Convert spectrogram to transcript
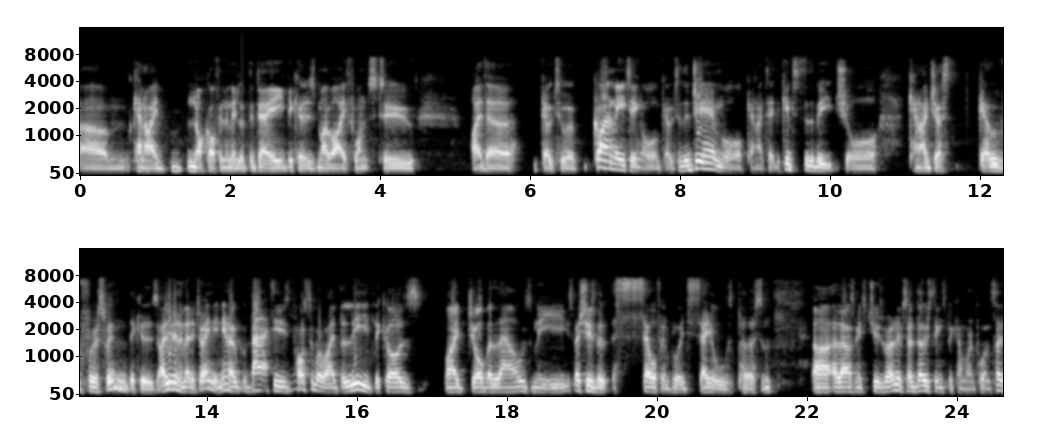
Um, can I knock off in the middle of the day because my wife wants to either go to a client meeting or go to the gym or can I take the kids to the beach or can I just go for a swim because I live in the Mediterranean. You know, that is possible, I believe, because my job allows me, especially as a self-employed salesperson, uh, allows me to choose where I live. So those things become more important. So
